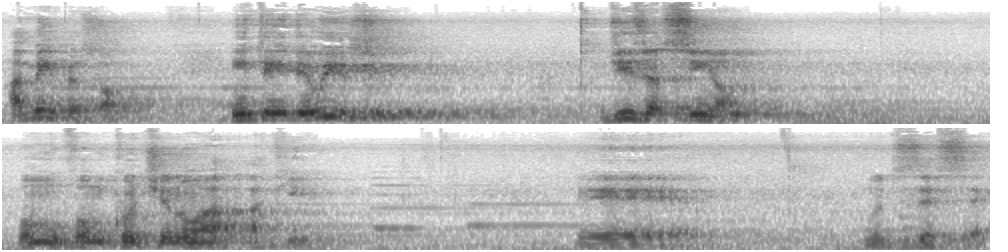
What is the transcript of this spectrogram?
Amém, pessoal? Entendeu isso? Diz assim, ó. Vamos, vamos continuar aqui. É, no 17.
